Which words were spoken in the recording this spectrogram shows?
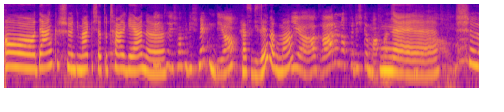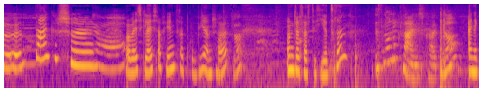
Oh, danke schön. Die mag ich ja total gerne. Bitte, ich hoffe, die schmecken dir. Hast du die selber gemacht? Ja, gerade noch für dich gemacht, Nee. Schön. Dankeschön. Ja. Aber werde ich gleich auf jeden Fall probieren, Schatz. Das Und was hast du hier drin? ist nur eine Kleinigkeit, ne? Eine,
